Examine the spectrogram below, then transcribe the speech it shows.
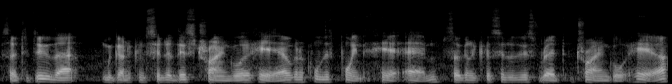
So to do that, we're going to consider this triangle here. We're going to call this point here M. So we're going to consider this red triangle here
